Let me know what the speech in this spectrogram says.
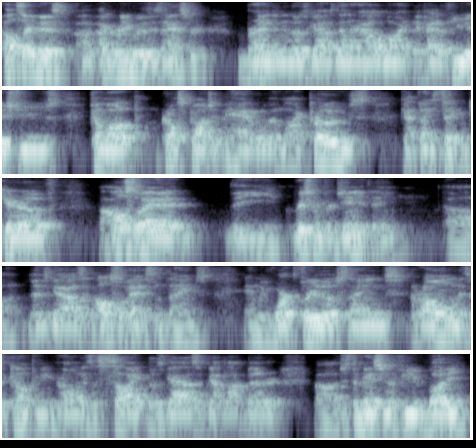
I'll say this, I, I agree with his answer. Brandon and those guys down there in Alamite, they've had a few issues come up across the project. They handle them like pros, got things taken care of. I also had the Richmond, Virginia team. Uh, those guys have also had some things and we've worked through those things, grown as a company, grown as a site. Those guys have got a lot better. Uh, just to mention a few, Buddy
